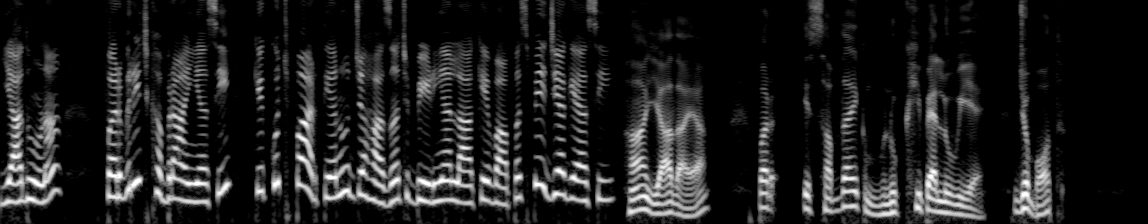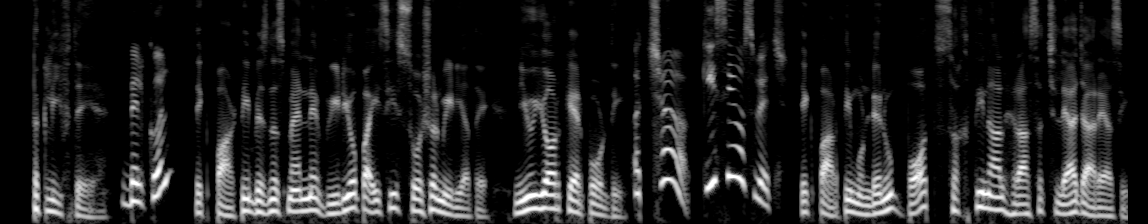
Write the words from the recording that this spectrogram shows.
ਯਾਦ ਹੋਣਾ ਫਰਵਰੀ 'ਚ ਖਬਰਾਂ ਆਈਆਂ ਸੀ ਕਿ ਕੁਝ ਭਾਰਤੀਆਂ ਨੂੰ ਜਹਾਜ਼ਾਂ 'ਚ ਬੇੜੀਆਂ ਲਾ ਕੇ ਵਾਪਸ ਭੇਜਿਆ ਗਿਆ ਸੀ। ਹਾਂ ਯਾਦ ਆਇਆ ਪਰ ਇਸ ਸਭ ਦਾ ਇੱਕ ਮਨੁੱਖੀ ਪਹਿਲੂ ਵੀ ਹੈ ਜੋ ਬਹੁਤ ਤਕਲੀਫਦੇਹ ਹੈ। ਬਿਲਕੁਲ। ਇੱਕ ਪਾਰਟੀ ਬਿਜ਼ਨਸਮੈਨ ਨੇ ਵੀਡੀਓ ਪਾਈ ਸੀ ਸੋਸ਼ਲ ਮੀਡੀਆ ਤੇ ਨਿਊਯਾਰਕ 에ਅਰਪੋਰਟ ਦੀ। ਅੱਛਾ ਕੀ ਸੀ ਉਸ ਵਿੱਚ? ਇੱਕ ਭਾਰਤੀ ਮੁੰਡੇ ਨੂੰ ਬਹੁਤ ਸਖਤੀ ਨਾਲ ਹਿਰਾਸਤ 'ਚ ਲਿਆ ਜਾ ਰਿਹਾ ਸੀ।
